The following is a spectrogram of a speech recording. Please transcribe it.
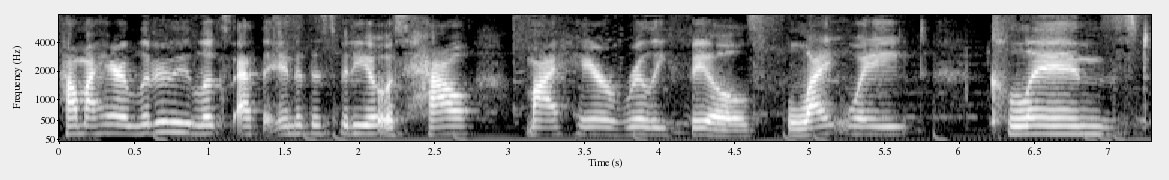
how my hair literally looks at the end of this video is how my hair really feels lightweight cleansed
